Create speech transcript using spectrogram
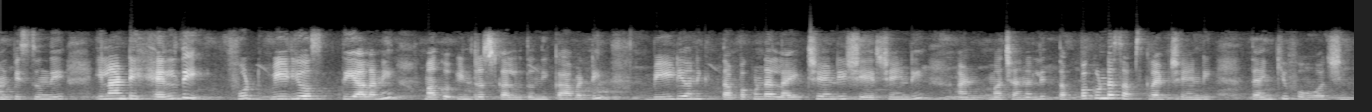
అనిపిస్తుంది. ఇలాంటి హెల్తీ ఫుడ్ వీడియోస్ తీయాలని మాకు ఇంట్రెస్ట్ కలుగుతుంది. కాబట్టి వీడియోని తప్పకుండా లైక్ చేయండి షేర్ చేయండి అండ్ మా ఛానల్ని తప్పకుండా సబ్స్క్రైబ్ చేయండి. Thank you for watching.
